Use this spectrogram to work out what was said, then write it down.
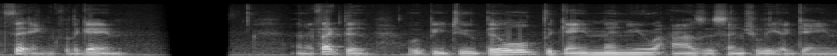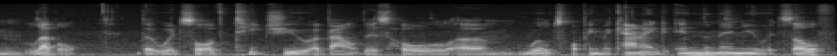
fitting for the game and effective would be to build the game menu as essentially a game level that would sort of teach you about this whole um, world swapping mechanic in the menu itself.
